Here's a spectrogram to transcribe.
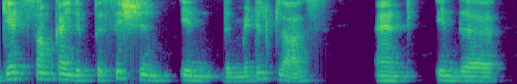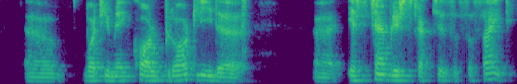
get some kind of position in the middle class and in the uh, what you may call broadly the uh, established structures of society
